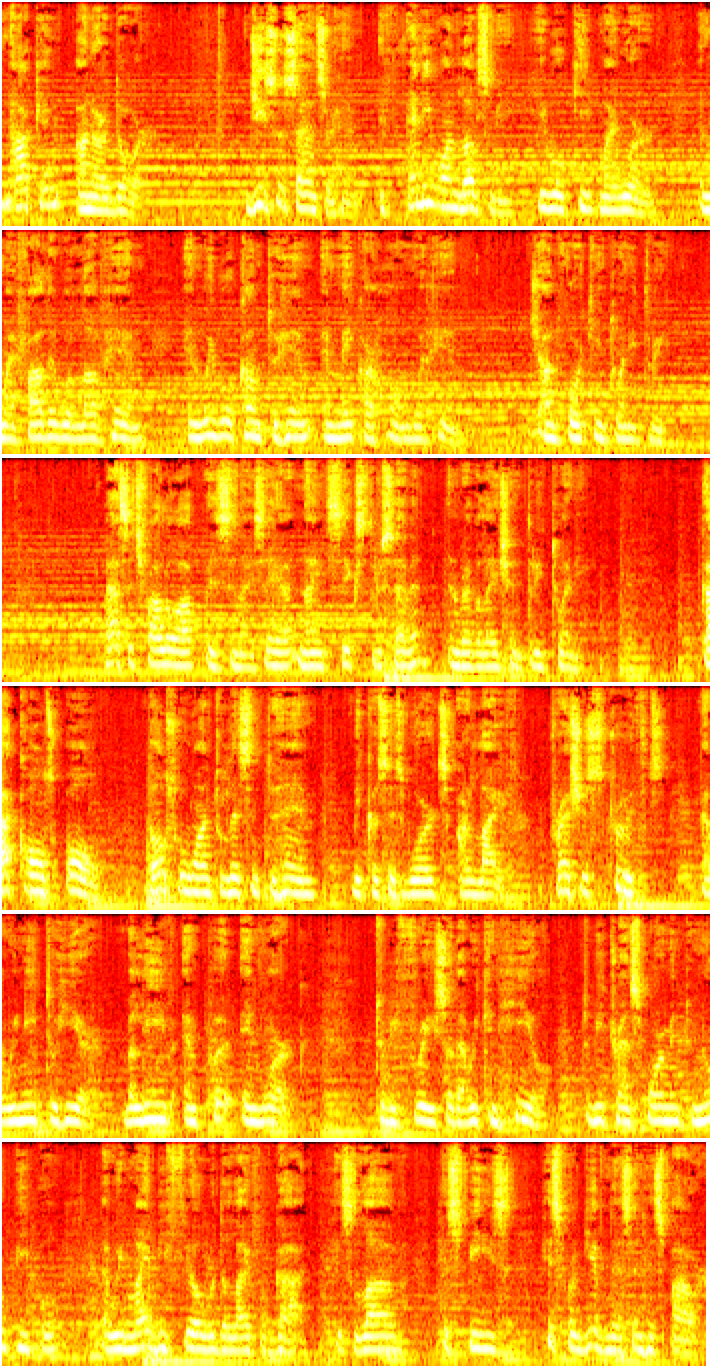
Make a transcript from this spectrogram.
knocking on our door. Jesus answered him, If anyone loves me, he will keep my word, and my Father will love him, and we will come to him and make our home with him. John 14 23. Passage follow up is in Isaiah 9 6 through 7 and Revelation 3 20. God calls all those who want to listen to him because his words are life, precious truths that we need to hear believe, and put in work to be free so that we can heal, to be transformed into new people, that we might be filled with the life of God, His love, His peace, His forgiveness, and His power.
